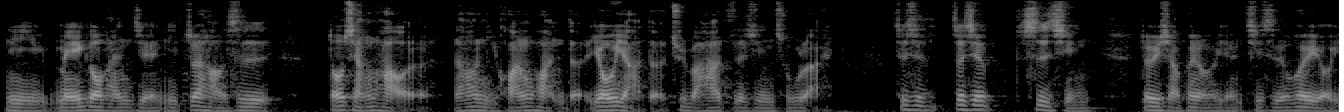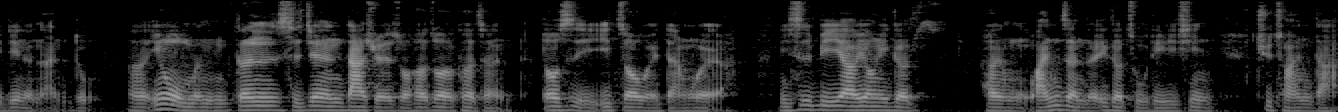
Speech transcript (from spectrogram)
你每一个环节，你最好是都想好了，然后你缓缓的、优雅的去把它执行出来。这些这些事情对于小朋友而言，其实会有一定的难度。呃，因为我们跟实践大学所合作的课程都是以一周为单位啊，你势必要用一个很完整的一个主题性去传达，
